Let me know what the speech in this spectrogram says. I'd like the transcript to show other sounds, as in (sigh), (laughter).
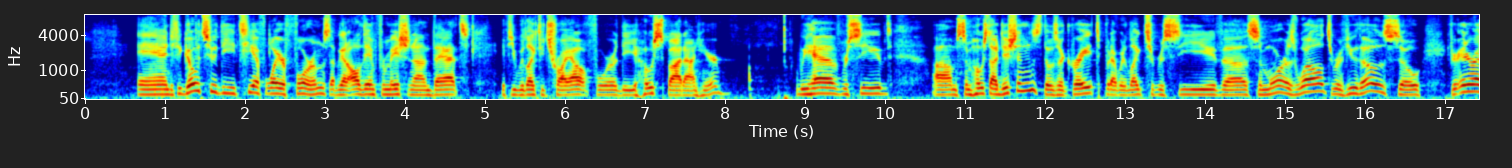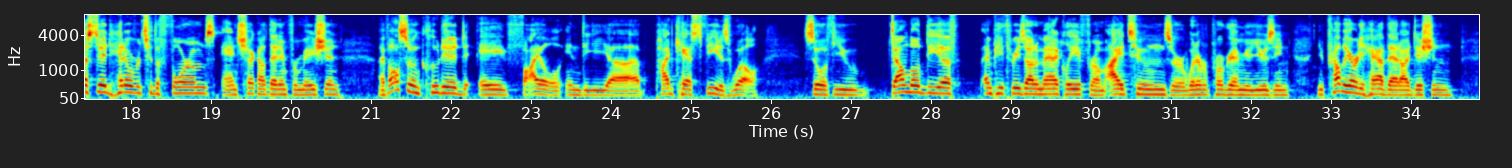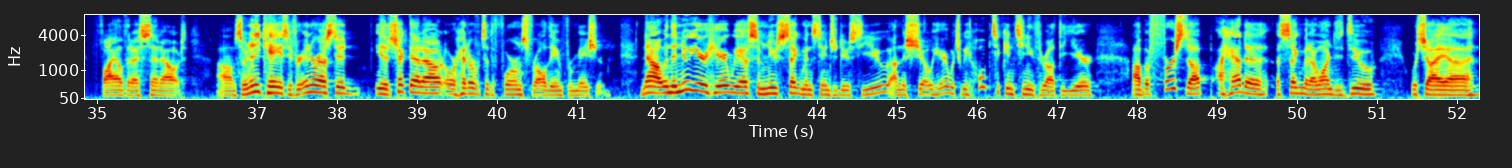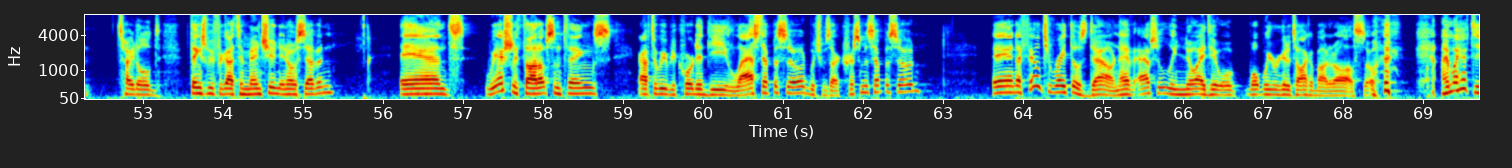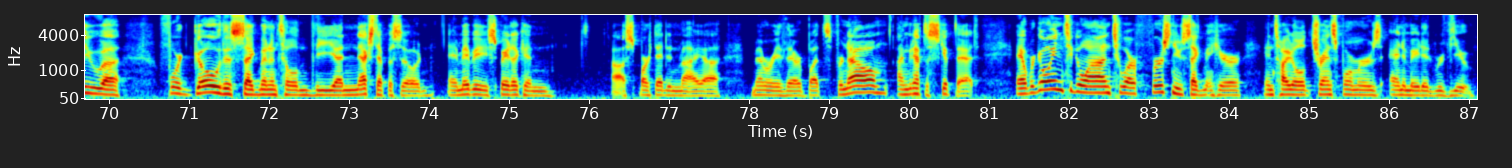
And if you go to the TF Wire forums, I've got all the information on that. If you would like to try out for the host spot on here, we have received um, some host auditions. Those are great, but I would like to receive uh, some more as well to review those. So if you're interested, head over to the forums and check out that information. I've also included a file in the uh, podcast feed as well. So if you download the uh, MP3s automatically from iTunes or whatever program you're using, you probably already have that audition file that I sent out. Um, so in any case, if you're interested, either check that out or head over to the forums for all the information. Now, in the new year here, we have some new segments to introduce to you on the show here, which we hope to continue throughout the year. Uh, but first up, I had a, a segment I wanted to do, which I uh, titled Things We Forgot to Mention in 07. And we actually thought up some things after we recorded the last episode, which was our Christmas episode. And I failed to write those down. I have absolutely no idea what, what we were going to talk about at all. So (laughs) I might have to uh, forego this segment until the uh, next episode. And maybe Spade can uh, spark that in my uh, memory there. But for now, I'm going to have to skip that. And we're going to go on to our first new segment here entitled Transformers Animated Review.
